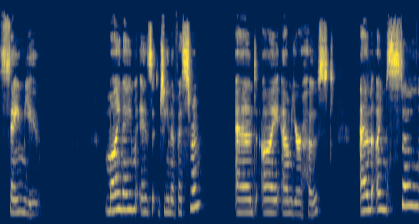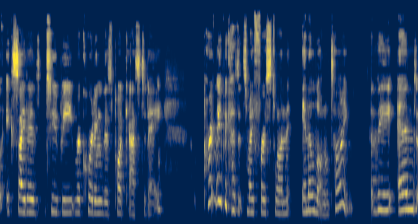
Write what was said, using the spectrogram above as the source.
same you. My name is Gina Visram, and I am your host. And I'm so excited to be recording this podcast today, partly because it's my first one in a long time. The end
